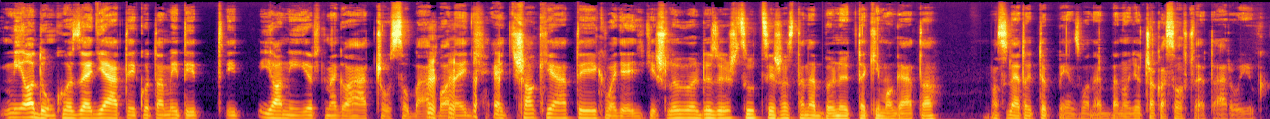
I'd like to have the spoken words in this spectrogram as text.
mi adunk hozzá egy játékot, amit itt, itt Jani írt meg a hátsó szobában. Egy, egy sakjáték, vagy egy kis lövöldözős cucc, és aztán ebből nőtte ki magát a... Azt lehet, hogy több pénz van ebben, hogy csak a szoftvert áruljuk.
